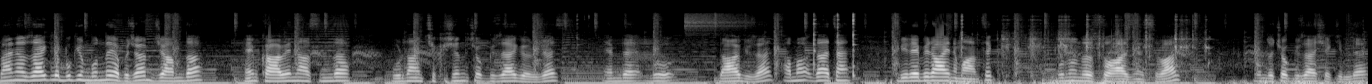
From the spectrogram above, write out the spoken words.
Ben özellikle bugün bunu da yapacağım. Camda hem kahvenin aslında buradan çıkışını çok güzel göreceğiz. Hem de bu daha güzel. Ama zaten birebir aynı mantık. Bunun da su haznesi var. Bunu da çok güzel şekilde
